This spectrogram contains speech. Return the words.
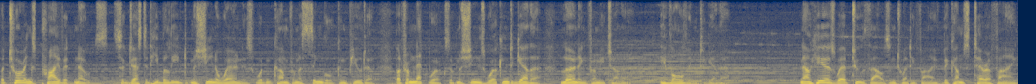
But Turing's private notes suggested he believed machine awareness wouldn't come from a single computer, but from networks of machines working together, learning from each other, evolving together. Now here's where 2025 becomes terrifying.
